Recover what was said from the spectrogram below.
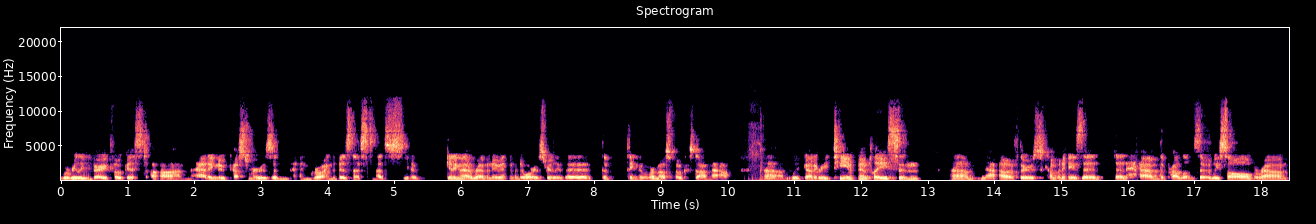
we're really very focused on adding new customers and, and growing the business. And that's you know getting that revenue in the door is really the the thing that we're most focused on now. Um, we've got a great team in place, and um, now if there's companies that that have the problems that we solve around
